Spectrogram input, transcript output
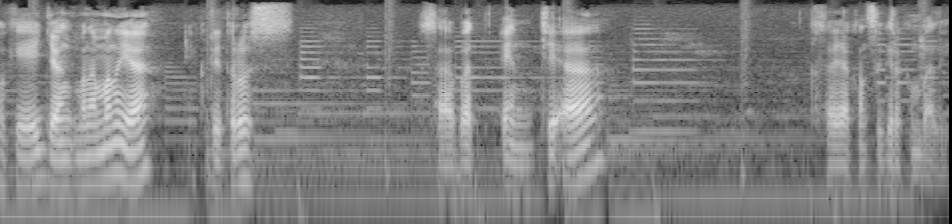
Oke, jangan ke mana-mana ya. Ikuti terus. Sahabat NCA, saya akan segera kembali.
